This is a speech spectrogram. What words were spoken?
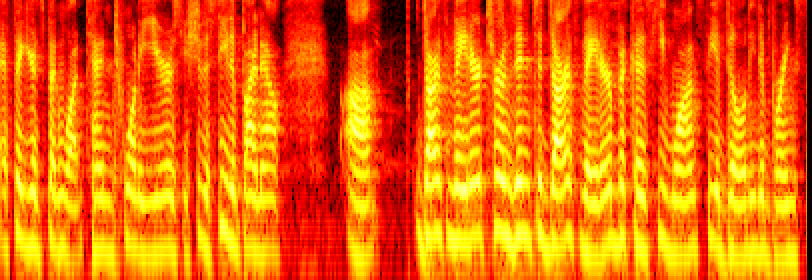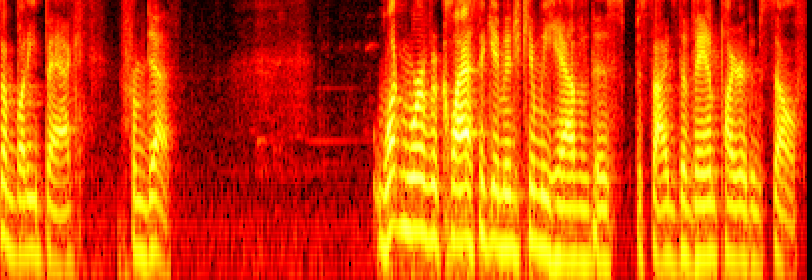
I figure it's been, what, 10, 20 years? You should have seen it by now uh, Darth Vader turns into Darth Vader because he wants the ability to bring somebody back from death. What more of a classic image can we have of this besides the vampire themselves?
